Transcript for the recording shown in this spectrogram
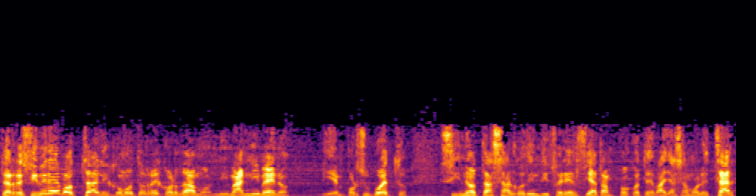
Te recibiremos tal y como te recordamos, ni más ni menos. Bien, por supuesto. Si notas algo de indiferencia, tampoco te vayas a molestar.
